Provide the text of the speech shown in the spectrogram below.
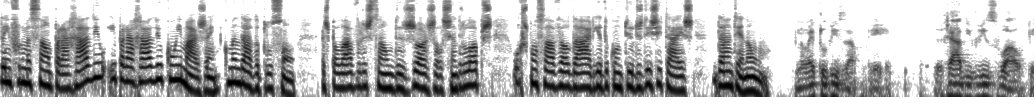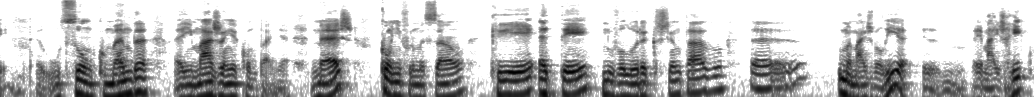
Da informação para a rádio e para a rádio com imagem, comandada pelo som. As palavras são de Jorge Alexandre Lopes, o responsável da área de conteúdos digitais da Antena 1. Não é televisão, é radiovisual, que é, o som comanda, a imagem acompanha, mas com informação que é até no valor acrescentado eh, uma mais-valia, eh, é mais rico.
